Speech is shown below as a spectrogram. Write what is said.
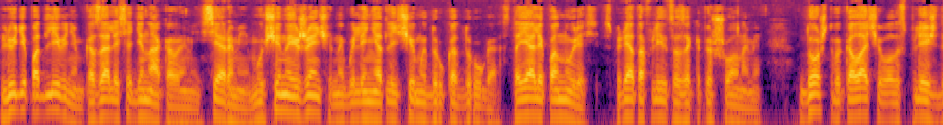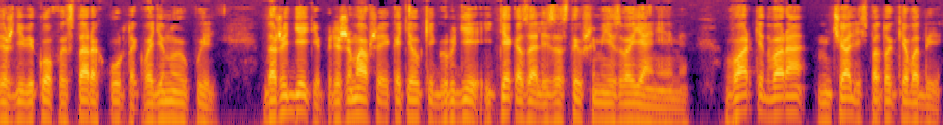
Люди под ливнем казались одинаковыми, серыми. Мужчины и женщины были неотличимы друг от друга. Стояли понурясь, спрятав лица за капюшонами. Дождь выколачивал из плеч дождевиков и старых курток водяную пыль. Даже дети, прижимавшие котелки к груди, и те казались застывшими изваяниями. В арке двора мчались потоки воды.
